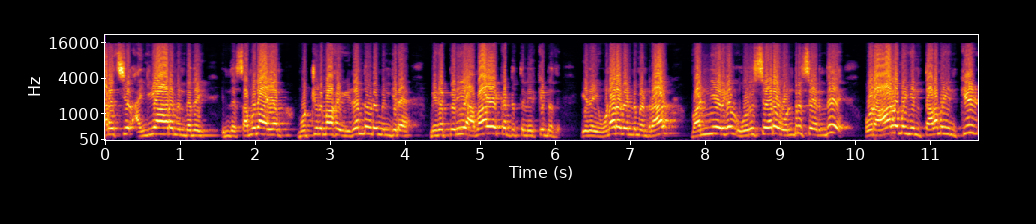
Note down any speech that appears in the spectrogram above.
அரசியல் அங்கீகாரம் என்பதை இந்த சமுதாயம் முற்றிலுமாக இழந்துவிடும் என்கிற மிகப்பெரிய அபாய கட்டத்தில் இருக்கின்றது. இதை உணர வேண்டும் என்றால் வன்னியர்கள் ஒரு சேர ஒன்று சேர்ந்து ஒரு ஆளுமையின் தலைமையின் கீழ்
